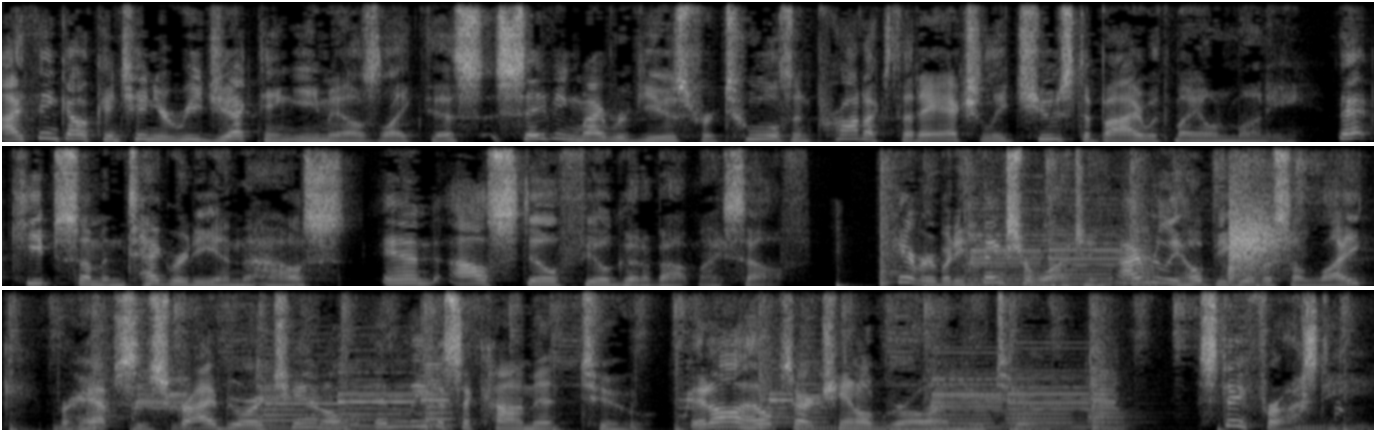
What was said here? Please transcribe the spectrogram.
I think I'll continue rejecting emails like this, saving my reviews for tools and products that I actually choose to buy with my own money. That keeps some integrity in the house, and I'll still feel good about myself. Hey everybody, thanks for watching. I really hope you give us a like, perhaps subscribe to our channel, and leave us a comment too. It all helps our channel grow on YouTube. Stay frosty.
